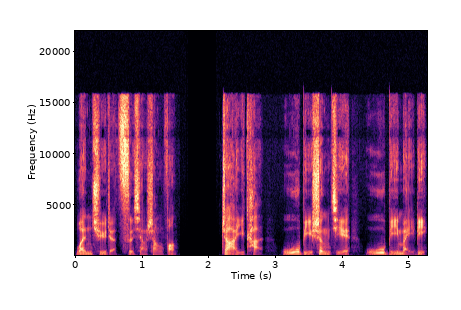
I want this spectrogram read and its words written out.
弯曲着刺向上方。乍一看，无比圣洁，无比美丽。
